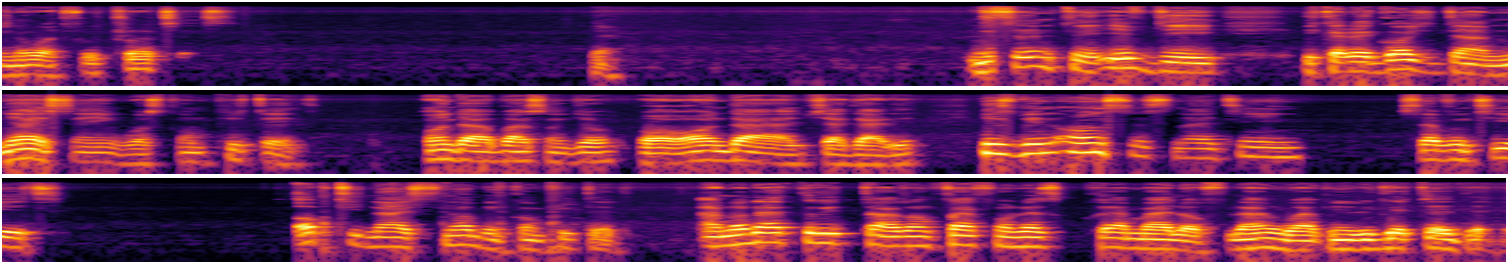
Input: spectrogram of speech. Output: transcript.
You know what foot rot is? Yeah. The same thing if the Ikere Gorge Dam near Iseyin was completed under Obasanjo or under Shagari, it's been on since 1978. Up to now, it's not been completed. Another 3,500 square mile of land will have been irrigated there.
